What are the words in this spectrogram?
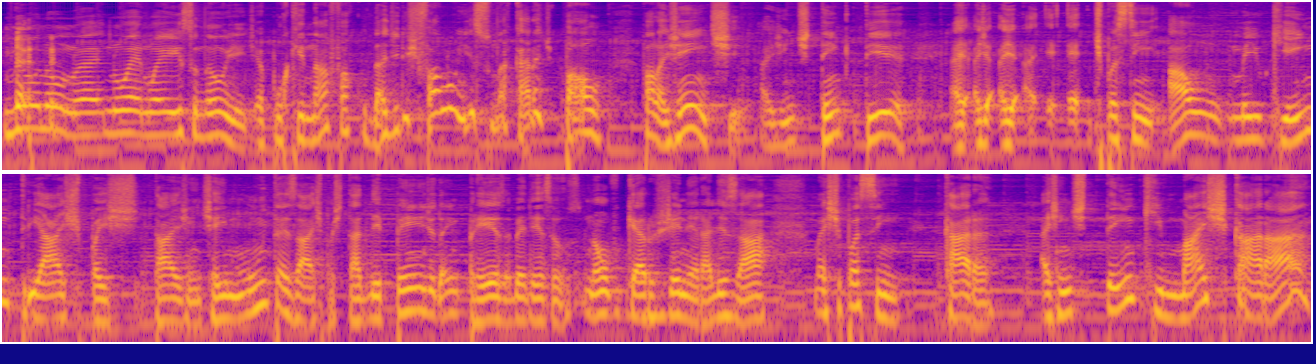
Não, não, não é, não, é, não é isso não, gente. É porque na faculdade eles falam isso, na cara de pau. Fala, gente, a gente tem que ter. É, é, tipo assim, há um meio que entre aspas, tá, gente? Aí muitas aspas, tá? Depende da empresa, beleza. Eu não quero generalizar. Mas, tipo assim, cara, a gente tem que mascarar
